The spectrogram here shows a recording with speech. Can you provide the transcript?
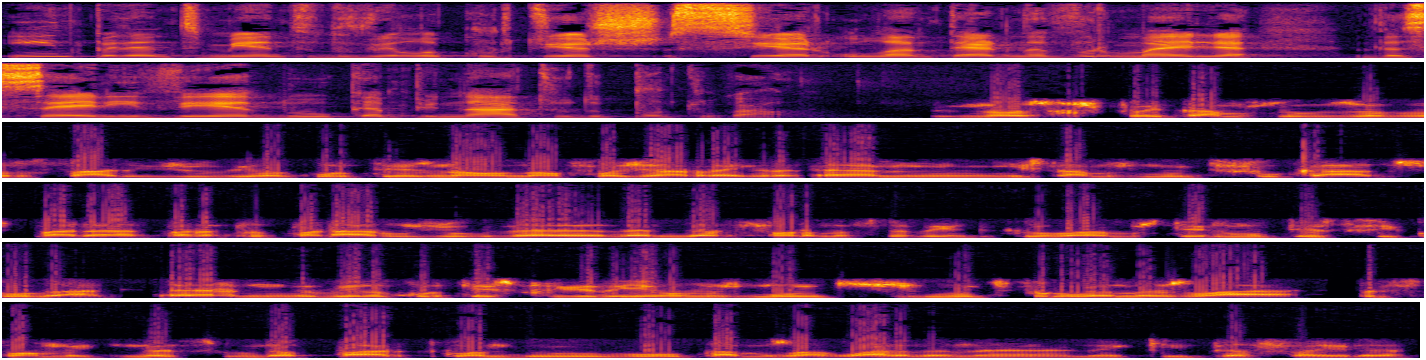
independentemente do Vila Cortês ser o lanterna vermelha da Série D do Campeonato de Portugal. Nós respeitamos todos os adversários, o Vila Cortês não, não foge à regra um, estamos muito focados para, para preparar o jogo da, da melhor forma, sabendo que vamos ter muitas dificuldades. Um, o Vila Cortês criou-nos muitos, muitos problemas lá, principalmente na segunda parte, quando voltámos à guarda na, na quinta-feira.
